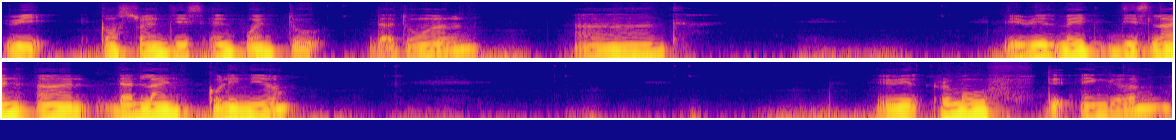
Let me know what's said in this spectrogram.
we constrain this endpoint to that one and we will make this line and that line collinear. We will remove the angle.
